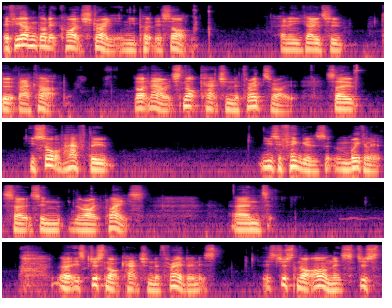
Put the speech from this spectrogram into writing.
if you haven't got it quite straight and you put this on and then you go to do it back up, like now, it's not catching the threads right. So you sort of have to use your fingers and wiggle it so it's in the right place. And uh, it's just not catching the thread and it's it's just not on. It's just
